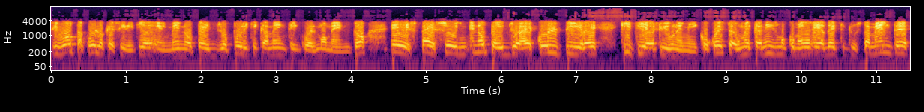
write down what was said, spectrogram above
si vota quello che si ritiene il meno peggio politicamente in quel momento e spesso il meno peggio è colpire chi ti è più nemico. Questo è un meccanismo, come lei ha detto giustamente,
